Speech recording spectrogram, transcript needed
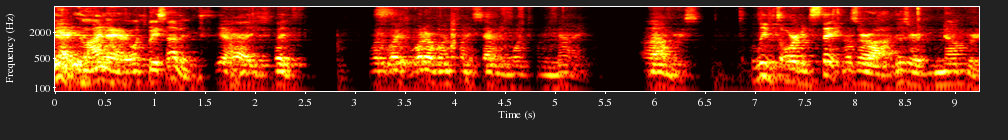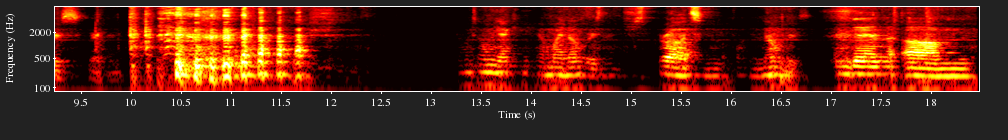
Yeah, line there, one twenty-seven. Yeah. All right, but what, what, what are 127 and 129? Um, numbers. I believe it's Oregon State. Those are uh, those are numbers, Griffin. Don't tell me I can't have my numbers and just throw out some fucking numbers. And then um,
